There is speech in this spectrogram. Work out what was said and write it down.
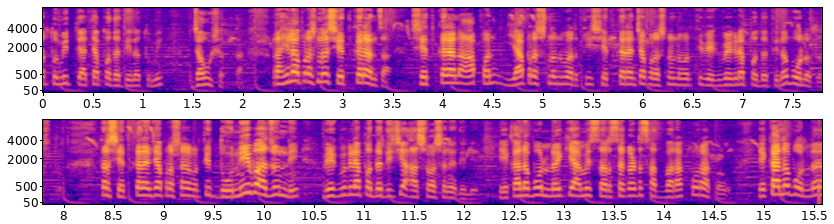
तर तुम्ही त्या त्या पद्धतीनं तुम्ही जाऊ शकता. राहिला प्रश्न शेतकऱ्यांचा. शेतकऱ्यांना आपण या प्रश्नांवरती शेतकऱ्यांच्या प्रश्नांवरती वेगवेगळ्या पद्धतीनं बोलत असतो. तर शेतकऱ्यांच्या प्रश्नांवरती दोन्ही बाजूंनी वेगवेगळ्या पद्धतीची आश्वासनं दिली. एकानं बोललं की आम्ही सरसकट सातबारा कोरा करू. एकानं बोललं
